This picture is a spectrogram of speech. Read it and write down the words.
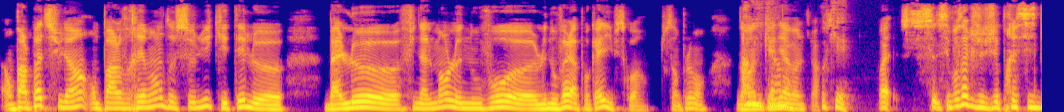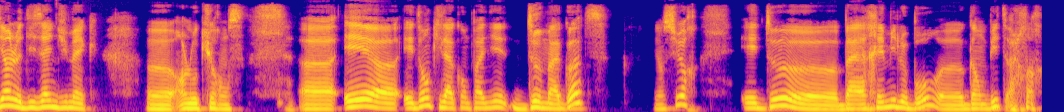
On parle pas de celui-là, on parle vraiment de celui qui était le bah le finalement le nouveau le nouvel Apocalypse quoi, tout simplement dans ah Uncanny Avengers. Ok. Ouais, c'est pour ça que je, je, précise bien le design du mec, euh, en l'occurrence. Euh, et, et donc il est accompagné de Magot, bien sûr, et de euh, bah, Rémi Lebeau, euh, Gambit. Alors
